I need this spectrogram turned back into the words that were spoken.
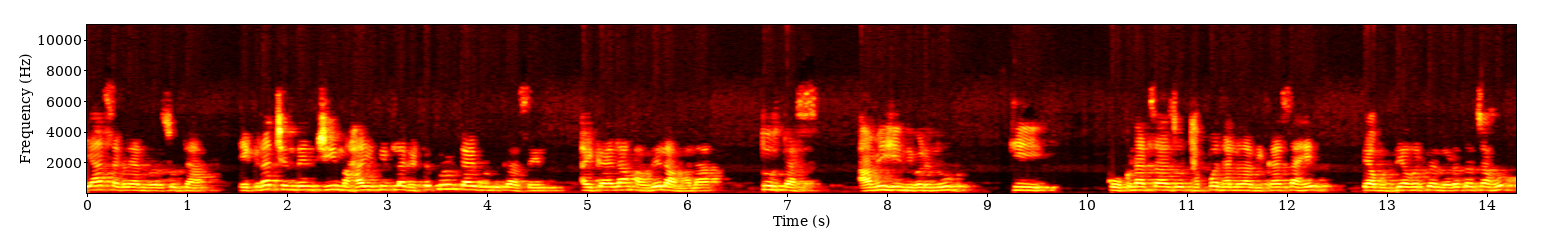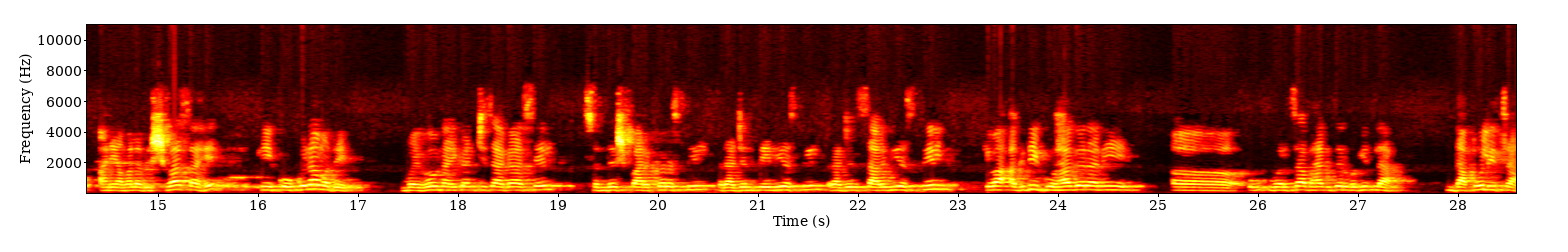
या सगळ्यांवर सुद्धा एकनाथ शिंदेंची महायुतीतला घटक म्हणून काय भूमिका असेल ऐकायला आवडेल आम्हाला. तुर्तास आम्ही ही निवडणूक ही कोकणाचा जो ठप्प झालेला विकास आहे त्या मुद्द्यावर तर लढतच आहोत. आणि आम्हाला विश्वास आहे की कोकणामध्ये वैभव नाईकांची जागा असेल संदेश पारकर असतील राजन तेली असतील राजन साळवी असतील किंवा अगदी गुहागर आणि वरचा भाग जर बघितला दापोलीचा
